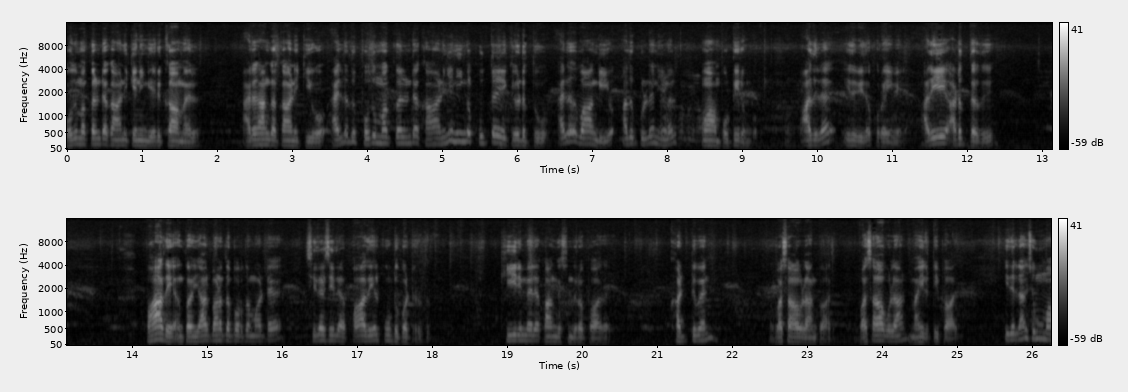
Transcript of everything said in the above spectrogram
பொதுமக்கள்கிட்ட காணிக்கை நீங்கள் இருக்காமல் அரசாங்க காணிக்கையோ அல்லது பொதுமக்கள்கிட்ட காணியை நீங்கள் குத்தகைக்கு எடுத்தோ அல்லது வாங்கியோ அதுக்குள்ளே நீங்கள் முகாம் போட்டு இருங்கோ. அதில் இதுவித குறையும் இல்லை. அதே அடுத்தது பாதை இப்போ யாழ்ப்பாணத்தை பொறுத்த மாட்டே சில சில பாதைகள் பூட்டுப்பட்டிருக்கு. கீரி மேலே காங்கேசுந்தர பாதை கட்டுவன் வசாவுலான் பாதை வசாவுலான் மயிலட்டி பாதை. இதெல்லாம் சும்மா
